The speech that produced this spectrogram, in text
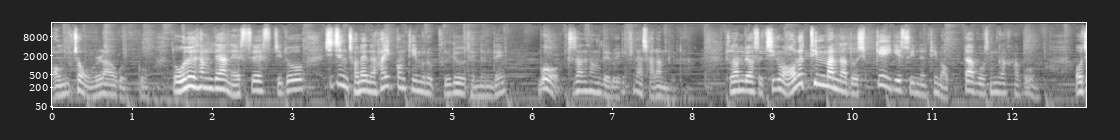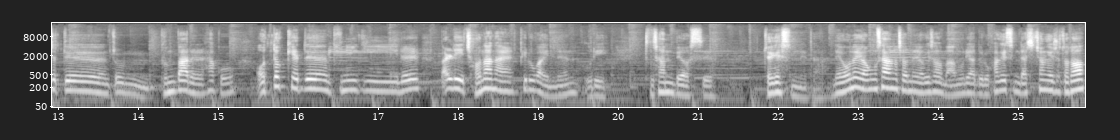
엄청 올라오고 있고 또 오늘 상대한 SSG도 시즌 전에는 하위권 팀으로 분류됐는데 뭐 두산 상대로 이렇게나 잘합니다. 두산 베어스 지금 어느 팀 만나도 쉽게 이길 수 있는 팀 없다고 생각하고 어쨌든 좀 분발을 하고 어떻게든 분위기를 빨리 전환할 필요가 있는 우리 두산 베어스 되겠습니다. 네 오늘 영상 저는 여기서 마무리하도록 하겠습니다. 시청해 주셔서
